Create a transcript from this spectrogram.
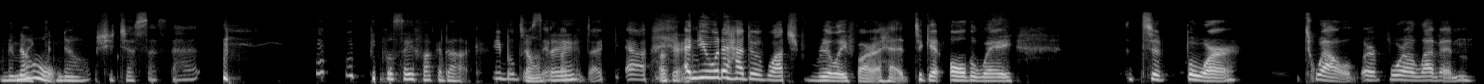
And I'm like, No. no, she just says that. People say "fuck a duck." People just Don't say they? fuck a duck. Yeah. Okay. And you would have had to have watched really far ahead to get all the way to 412 or 411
